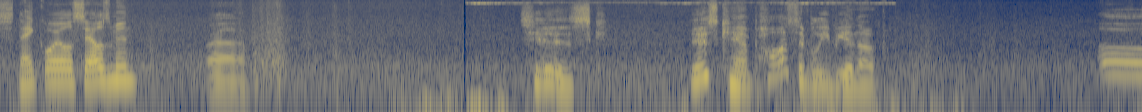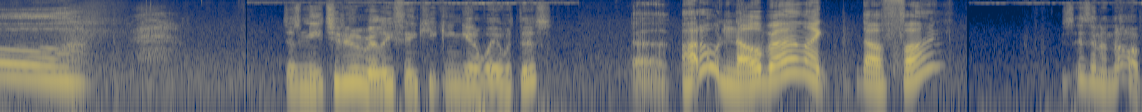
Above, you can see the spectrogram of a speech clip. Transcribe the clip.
Snake oil salesman. Bruh. Tisk. This can't possibly be enough. Oh. Does Michiru really think he can get away with this? Uh, I don't know, bro. Like, the fuck? This isn't enough.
